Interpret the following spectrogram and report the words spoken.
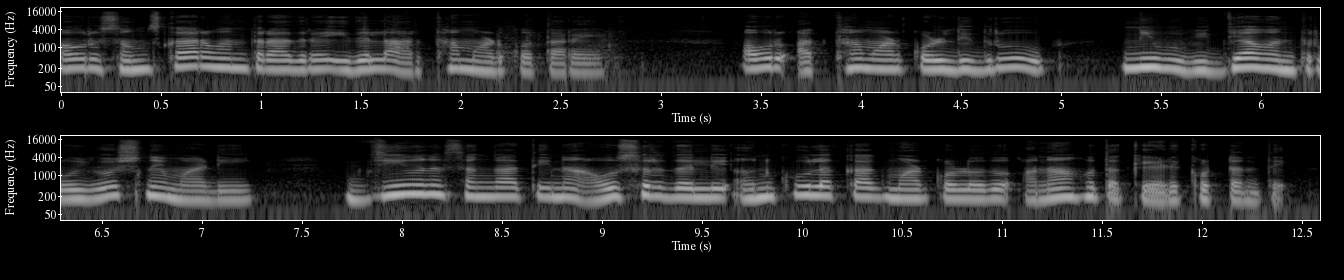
ಅವರು ಸಂಸ್ಕಾರವಂತರಾದರೆ ಇದೆಲ್ಲ ಅರ್ಥ ಮಾಡ್ಕೋತಾರೆ. ಅವರು ಅರ್ಥ ಮಾಡ್ಕೊಳ್ದಿದ್ರೂ ನೀವು ವಿದ್ಯಾವಂತರು ಯೋಚನೆ ಮಾಡಿ, ಜೀವನ ಸಂಗಾತಿನ ಅವಸರದಲ್ಲಿ ಅನುಕೂಲಕ್ಕಾಗಿ ಮಾಡಿಕೊಳ್ಳೋದು ಅನಾಹುತಕ್ಕೆ ಎಡೆಕೊಟ್ಟಂತೆ.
